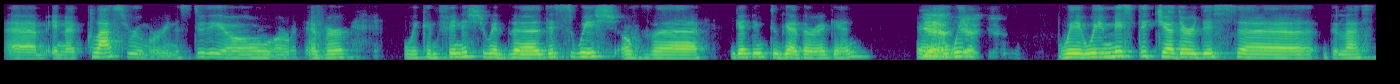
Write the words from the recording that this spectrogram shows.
um, in a classroom or in a studio or whatever. We can finish with uh, this wish of uh, getting together again. Uh, yeah, we, yeah, yeah. We, we missed each other this uh, the last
